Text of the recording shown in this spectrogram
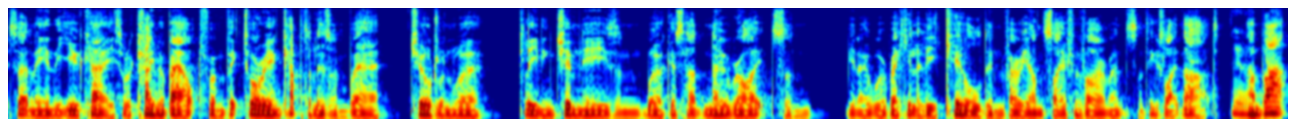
certainly in the UK, sort of came about from Victorian capitalism, where children were cleaning chimneys and workers had no rights and, you know, were regularly killed in very unsafe environments and things like that. Yeah. And that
